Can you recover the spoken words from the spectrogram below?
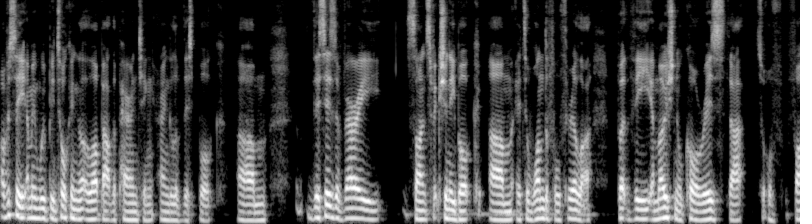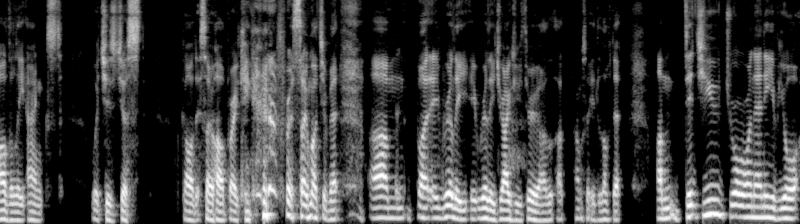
Obviously, I mean, we've been talking a lot about the parenting angle of this book. Um, this is a very science fictiony book. Um, it's a wonderful thriller, but the emotional core is that sort of fatherly angst, which is just God, it's so heartbreaking for so much of it. Um, but it really, it really drags you through. I, I absolutely loved it. Um, did you draw on any of your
